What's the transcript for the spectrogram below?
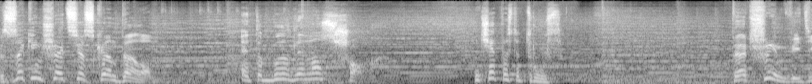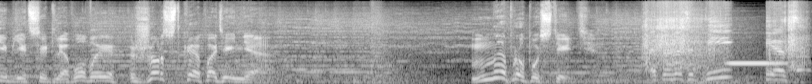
закінчаться скандалом? Это был для нас шок. Человек просто трус. Та чим відіб'ється для Вови жорстке падіння? Не пропустіть! Это называется пи***ц.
